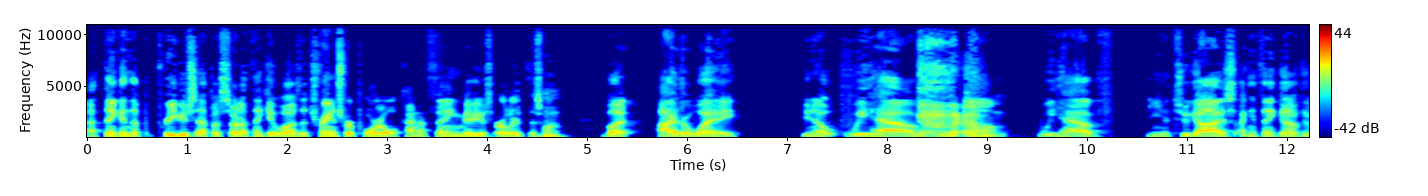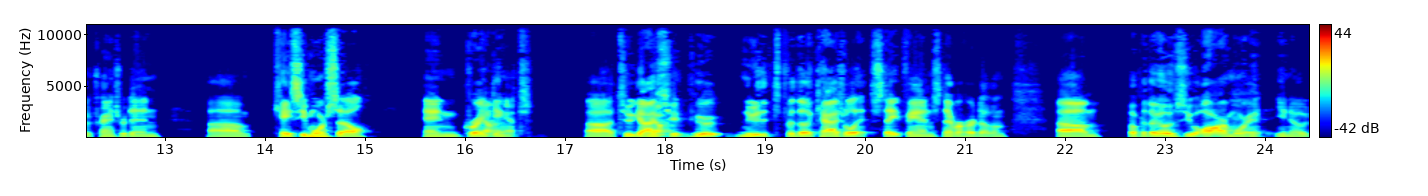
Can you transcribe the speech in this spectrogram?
I think in the previous episode, I think it was the transfer portal kind of thing. Maybe it was earlier at this mm-hmm. one, but either way, you know, we have um, we have you know two guys I can think of who transferred in, um, Casey Morsell, and Greg yeah. Gantt. Uh, two guys yeah. who, who new that for the casual state fans, never heard of them. Um, but for those who are more, you know,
